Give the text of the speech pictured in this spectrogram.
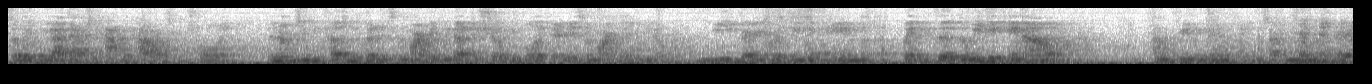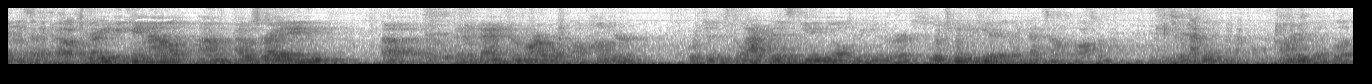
So like, we got to actually have the power to control it. And number two, because we put it into the market, we got to show people like there is a market. You know, we very quickly became like the the week it came out. I'm really rambling. I'm sorry. I'm very concise. The week it came out, um, I was writing uh, an event for Marvel called Hunger, which is Galactus eating the ultimate universe. Which, when you hear it, like that sounds awesome. It's so cool. I want to read that book.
